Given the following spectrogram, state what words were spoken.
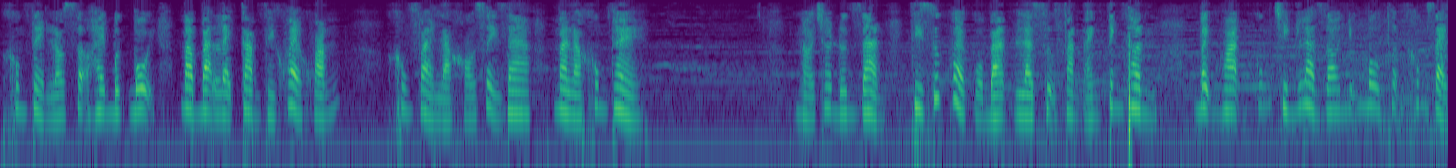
Không thể lo sợ hay bực bội mà bạn lại cảm thấy khỏe khoắn. Không phải là khó xảy ra mà là không thể. Nói cho đơn giản thì sức khỏe của bạn là sự phản ánh tinh thần, bệnh hoạn cũng chính là do những mâu thuẫn không giải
